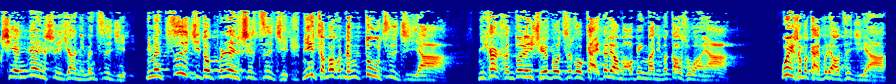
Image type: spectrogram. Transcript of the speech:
先认识一下你们自己。你们自己都不认识自己，你怎么能度自己呀？你看很多人学佛之后改得了毛病吗？你们告诉我呀，为什么改不了自己呀？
